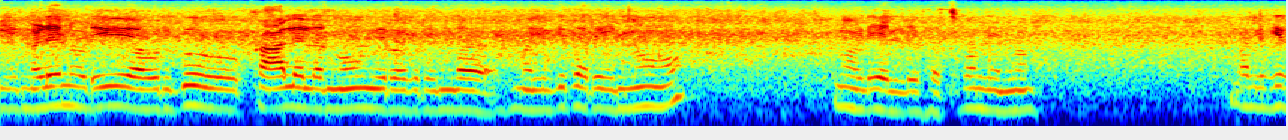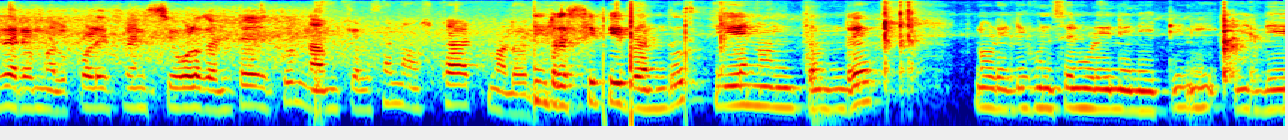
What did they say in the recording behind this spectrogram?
ಈ ಮಳೆ ನೋಡಿ ಅವರಿಗೂ ಕಾಲೆಲ್ಲ ನೋವಿರೋದ್ರಿಂದ ಮಲಗಿದ್ದಾರೆ ಇನ್ನೂ. ನೋಡಿ ಅಲ್ಲಿ ಹಚ್ಕೊಂಡು ಇನ್ನೂ ಮಲಗಿದ್ದಾರೆ, ಮಲ್ಕೊಳ್ಳಿ ಫ್ರೆಂಡ್ಸ್ ಏಳು ಗಂಟೆ ಆಯಿತು, ನಮ್ಮ ಕೆಲಸ ನಾವು ಸ್ಟಾರ್ಟ್ ಮಾಡೋದು ರೆಸಿಪಿ ಬಂದು, ಏನು ಅಂತಂದರೆ, ನೋಡಿ ಇಲ್ಲಿ ಹುಣಸೆ ಹುಳಿ ನೆನಿಟ್ಟಿನಿ ಇಲ್ಲಿ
